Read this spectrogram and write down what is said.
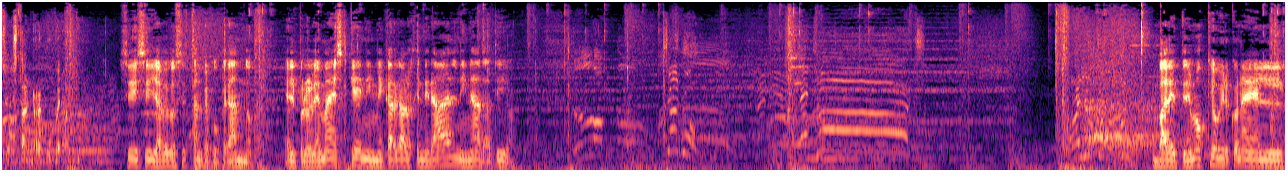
Se están recuperando. sí, sí, ya veo que se están recuperando. El problema es que ni me he cargado al general ni nada, tío. Vale, tenemos que huir con el,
